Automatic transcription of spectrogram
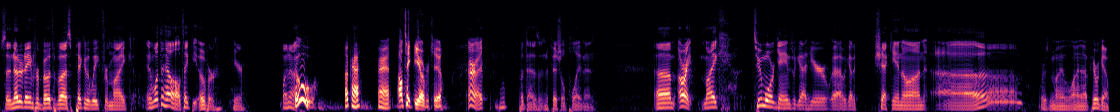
So Notre Dame for both of us. Pick of the week for Mike. And what the hell? I'll take the over here. Why not? ooh. Okay. All right. I'll take the over too. All right. We'll put that as an official play then. Um. All right, Mike. Two more games we got here. Uh, we got to check in on. Um. Where's my lineup? Here we go.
